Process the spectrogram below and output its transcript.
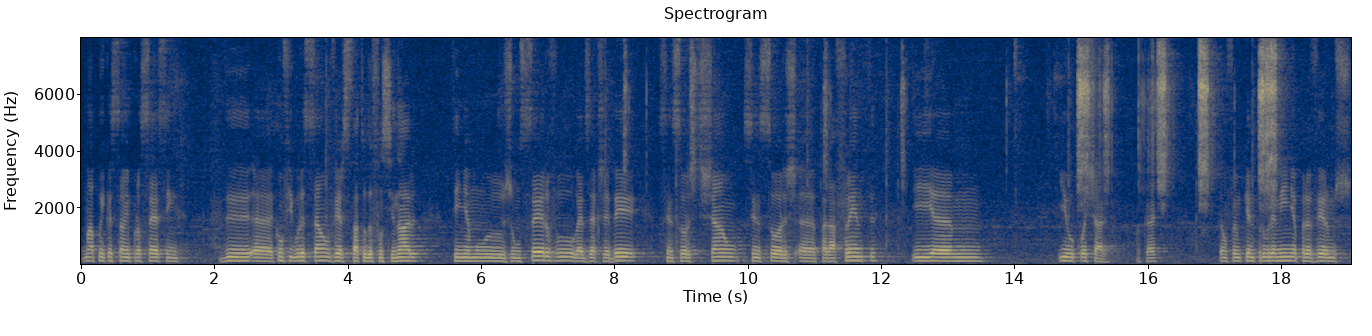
uma aplicação em processing de uh, configuração, ver se está tudo a funcionar. Tínhamos um servo, LEDs RGB, sensores de chão, sensores uh, para a frente e, um, e o coachar. Okay? Então foi um pequeno programinha para vermos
